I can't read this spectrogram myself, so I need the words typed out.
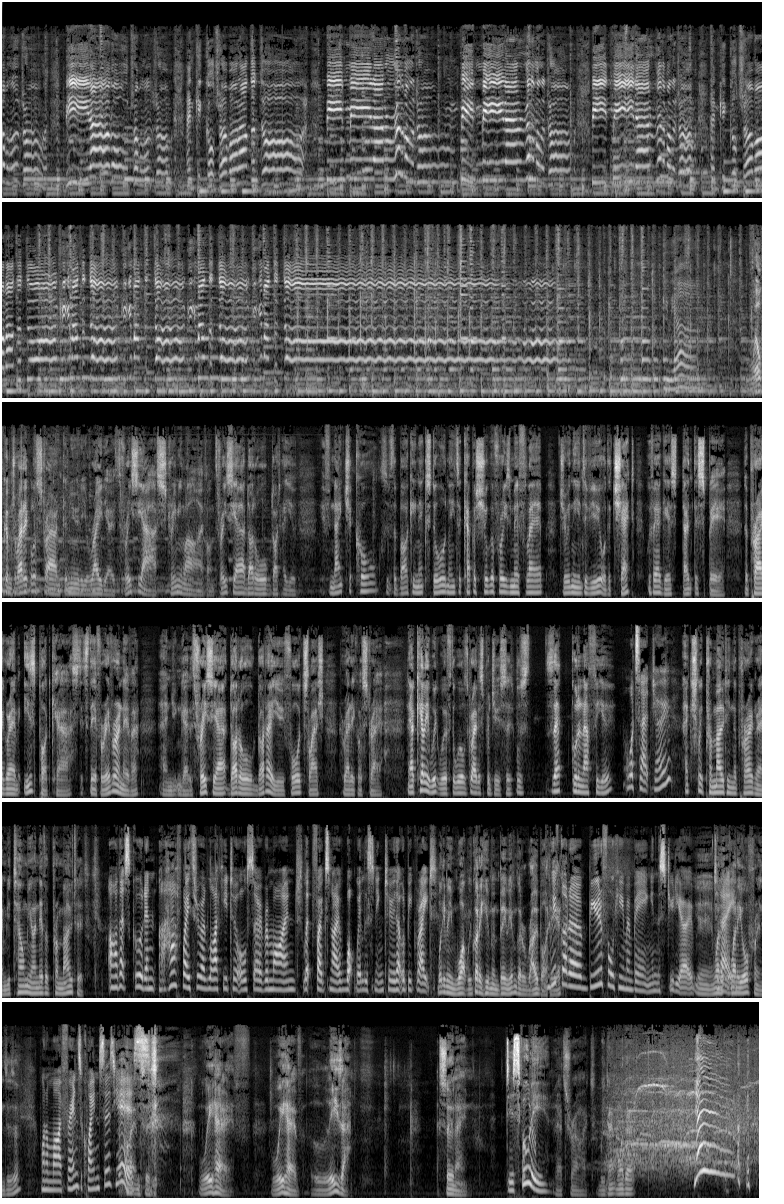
trouble on the drum. Beat out old trouble on the drum. And kick old trouble out the door. Beat me that rhythm on the drum. Beat me that rhythm on the drum. Beat me that rhythm on the drum. And kick old trouble out the door. Kick him out the door. Welcome to Radical Australian Community Radio 3CR, streaming live on 3cr.org.au. If nature calls, if the bikie next door needs a cup of sugar for his meth lab during the interview or the chat with our guest, don't despair. The program is podcast. It's there forever and ever, and you can go to 3cr.org.au forward slash Radical Australia. Now, Kelly Whitworth, the world's greatest producer, was that good enough for you? What's that, Joe? Actually promoting the program. You tell me I never promote it. Oh, that's good. And halfway through, I'd like you to also remind, let folks know what we're listening to. That would be great. What do you mean, what? We've got a human being. We haven't got a robot We've here. got a beautiful human being in the studio yeah, one of, one of your friends, is it? One of my friends, acquaintances, yes. Acquaintances. we have, we have Lisa. Surname. Disfoley. That's right. We don't want to. Yay!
